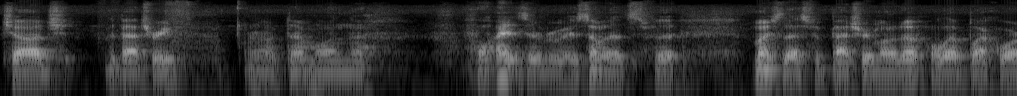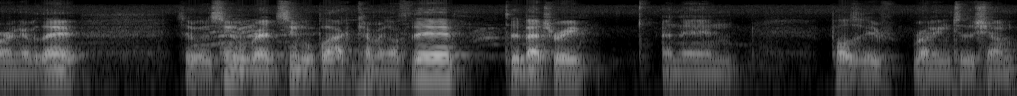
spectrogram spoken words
charge the battery. I don't mind the wires everywhere. Some of that's for, most of that's for battery monitor, all that black wiring over there. So we've a single red, single black coming off there to the battery, and then positive running to the shunt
